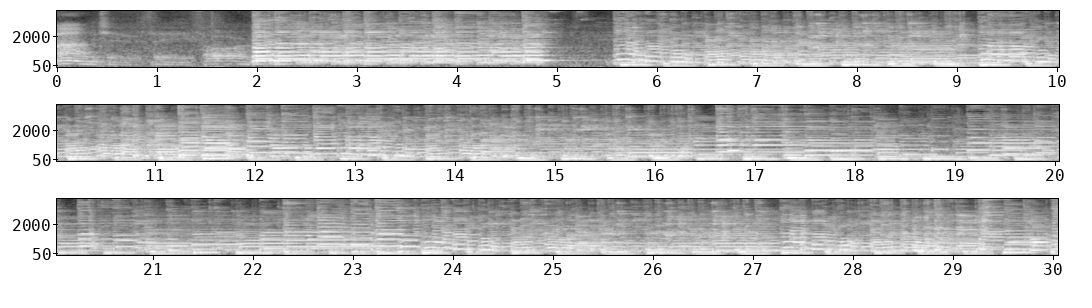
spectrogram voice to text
One, two, three, four. Thank Thank you.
